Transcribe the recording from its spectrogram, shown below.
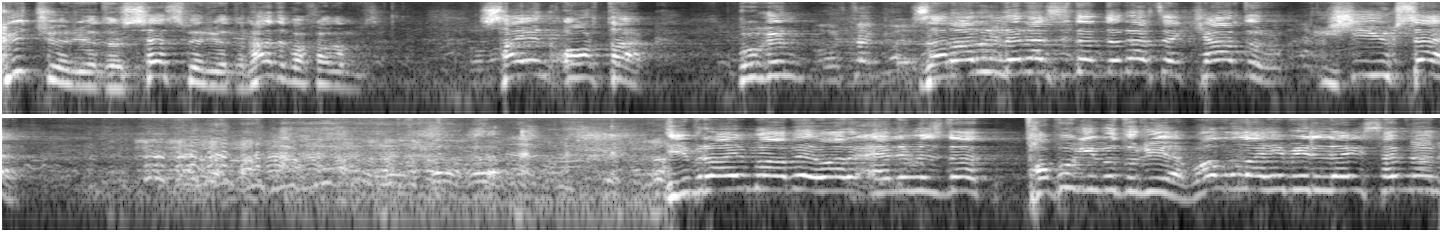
Güç veriyordun, ses veriyordun. Hadi bakalım. Sayın ortak. Bugün zararın neresinden dönerse kârdır. İşi yüksel. İbrahim abi var elimizde tapu gibi duruyor. Vallahi billahi senden...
